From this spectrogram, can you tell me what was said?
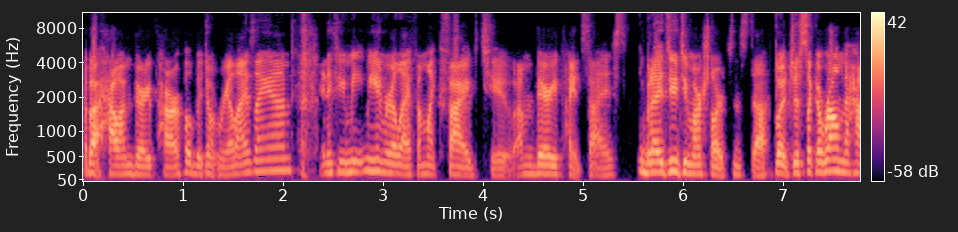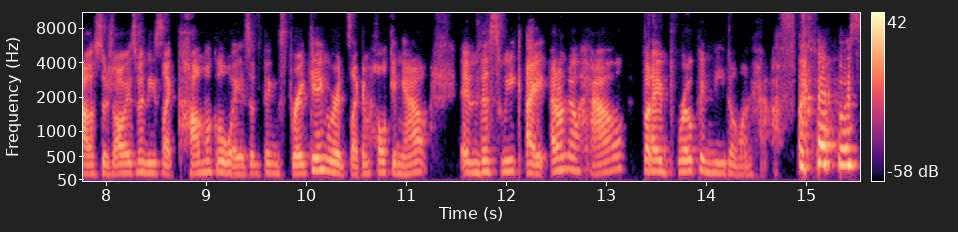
about how I'm very powerful, but don't realize I am. And if you meet me in real life, I'm like five two. I'm very pint sized, but I do do martial arts and stuff. But just like around the house, there's always been these like comical ways of things breaking, where it's like I'm hulking out. And this week, I I don't know how, but I broke a needle in half. I was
